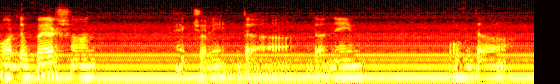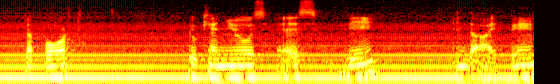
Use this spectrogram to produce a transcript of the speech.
or the version actually the the name of the the port you can use SV in the IP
